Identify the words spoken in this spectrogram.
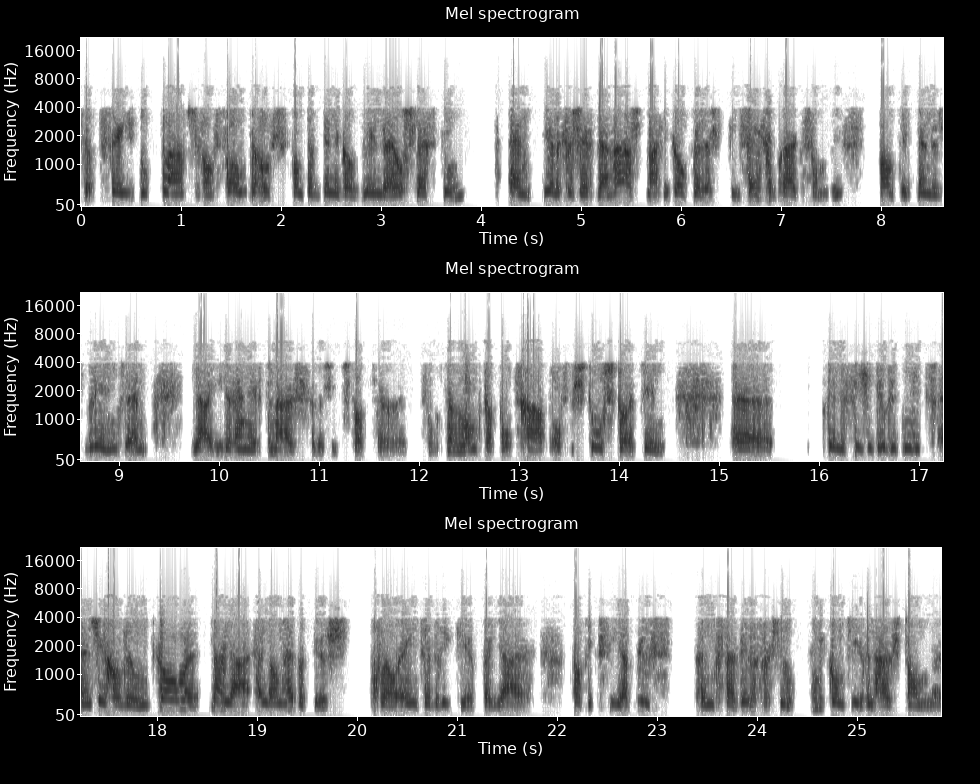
op Facebook plaatsen van foto's. Want daar ben ik als blinde heel slecht in. En eerlijk gezegd, daarnaast maak ik ook wel eens privé gebruik van BUF. Want ik ben dus blind en ja, iedereen heeft een huis wel eens iets dat bijvoorbeeld een lamp kapot gaat of een stoel stort in. Eh, televisie doet het niet en Ziggo wil niet komen. Nou ja, en dan heb ik dus nog wel één, twee, drie keer per jaar dat ik via BUF een vrijwilliger zoek. En die komt hier in huis dan, eh,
